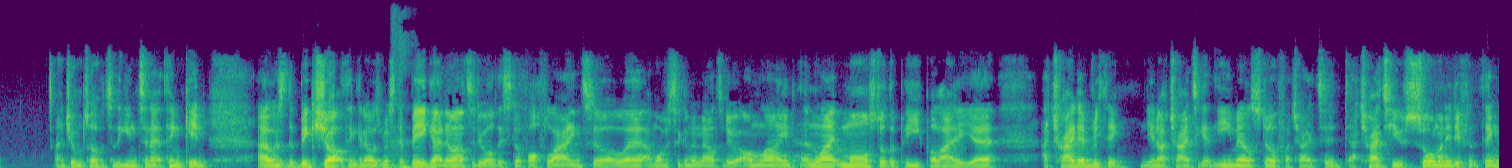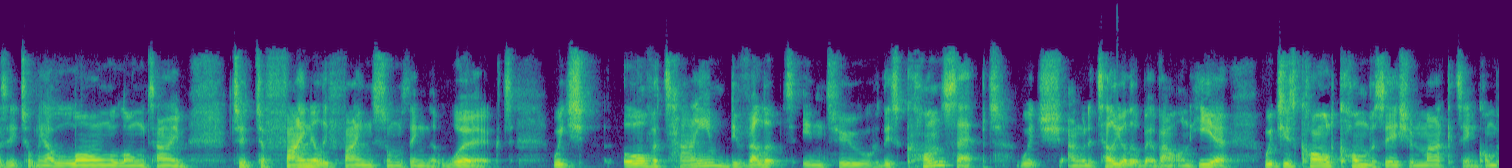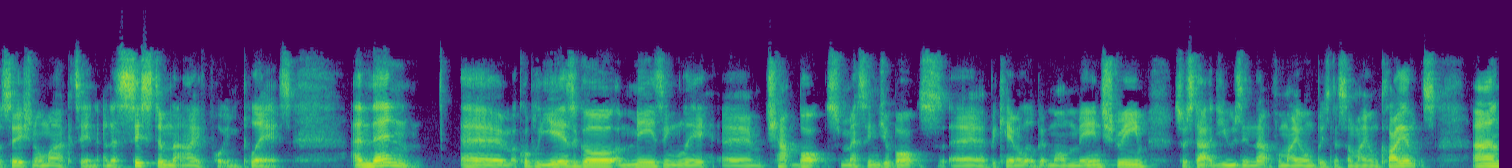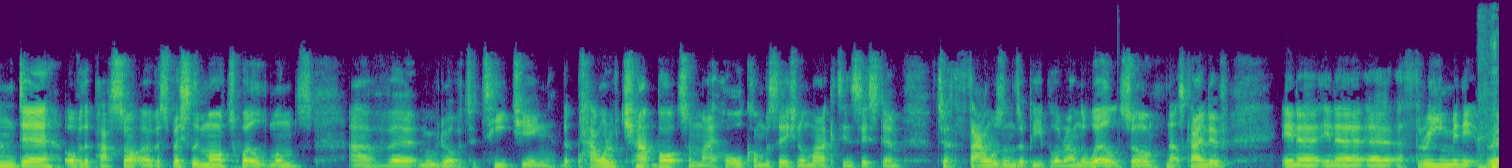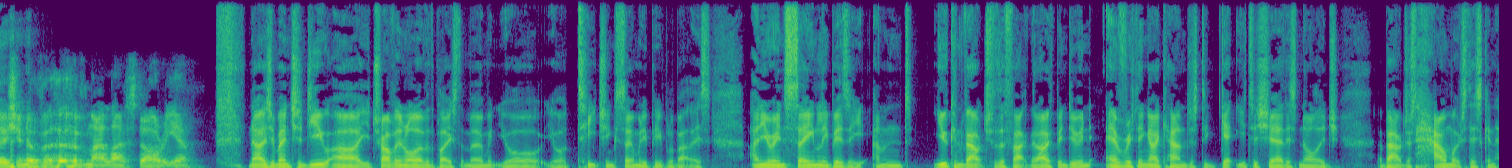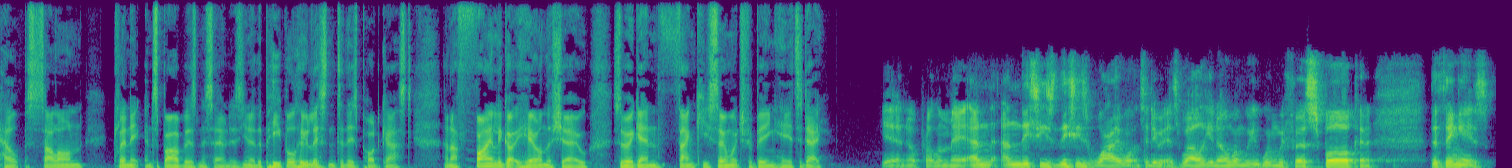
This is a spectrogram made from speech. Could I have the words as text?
I jumped over to the internet thinking I was the big shot, thinking I was Mr. Big. I know how to do all this stuff offline, so uh, I'm obviously going to know how to do it online. And like most other people, I uh, I tried everything. You know, I tried to get the email stuff. I tried to I tried to use so many different things, and it took me a long, long time to to finally find something that worked, which over time developed into this concept, which I'm going to tell you a little bit about on here, which is called conversation marketing, conversational marketing, and a system that I've put in place. And then um, a couple of years ago, amazingly, um, chatbots, messenger bots uh, became a little bit more mainstream. So I started using that for my own business and my own clients. And uh, over the past sort of, especially more 12 months, I've uh, moved over to teaching the power of chatbots and my whole conversational marketing system to thousands of people around the world. So that's kind of in a in a, a three minute version of of my life story. Yeah. Now, as you mentioned, you are you're traveling all over the place at the moment. You're you're teaching so many people about this, and you're insanely busy. And you can vouch for the fact that I've been doing everything I can just to get you to share this knowledge about just how much this can help salon, clinic, and spa business owners. You know, the people who listen to this podcast. And I finally got you here on the show. So again, thank you so much for being here today. Yeah, no problem, mate. And and this is this is why I wanted to do it as well. You know, when we when we first spoke, and the thing is,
